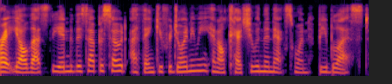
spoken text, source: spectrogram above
right, y'all, that's the end of this episode. I thank you for joining me, and I'll catch you in the next one. Be blessed.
